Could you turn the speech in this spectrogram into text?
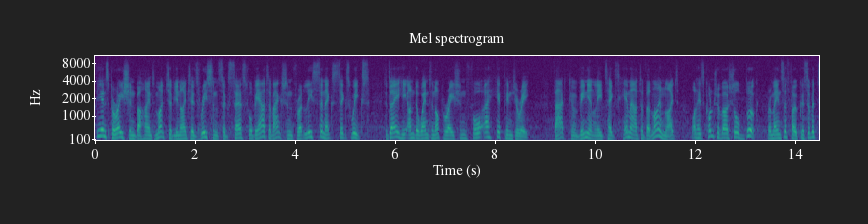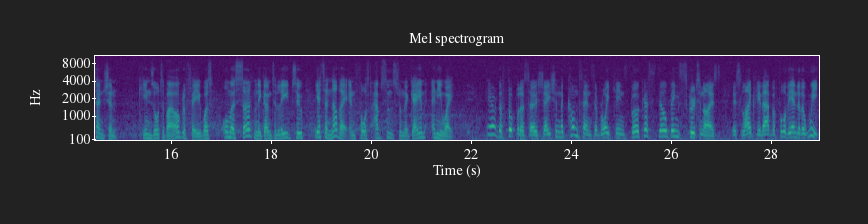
The inspiration behind much of United's recent success will be out of action for at least the next six weeks. Today he underwent an operation for a hip injury. That conveniently takes him out of the limelight while his controversial book remains a focus of attention. Keane's autobiography was almost certainly going to lead to yet another enforced absence from the game anyway. Here at the Football Association, the contents of Roy Keane's book are still being scrutinised. It's likely that before the end of the week,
